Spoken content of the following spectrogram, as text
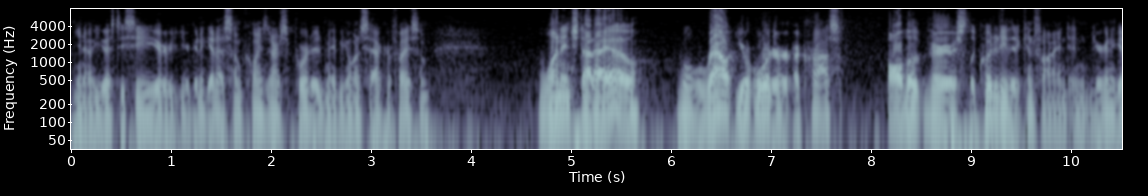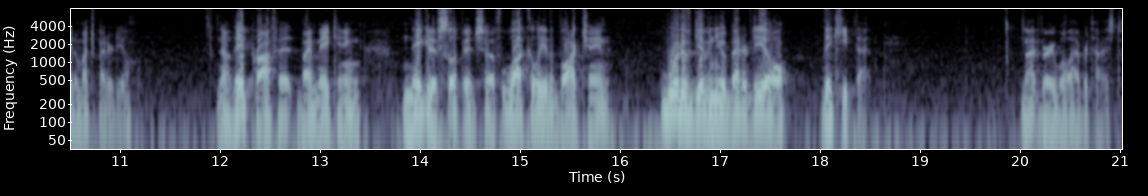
you know USDC, or you're going to get some coins that aren't supported, maybe you want to sacrifice them. 1inch.io will route your order across all the various liquidity that it can find, and you're going to get a much better deal. Now, they profit by making negative slippage. So, if luckily the blockchain would have given you a better deal, they keep that. Not very well advertised,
